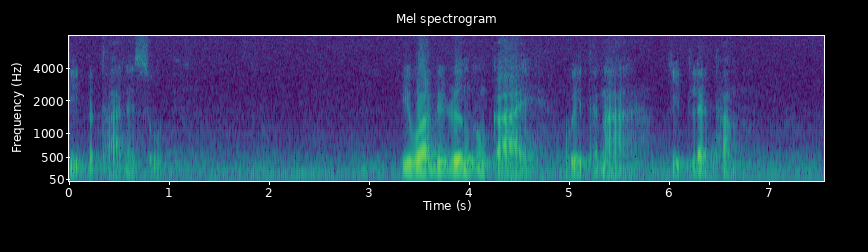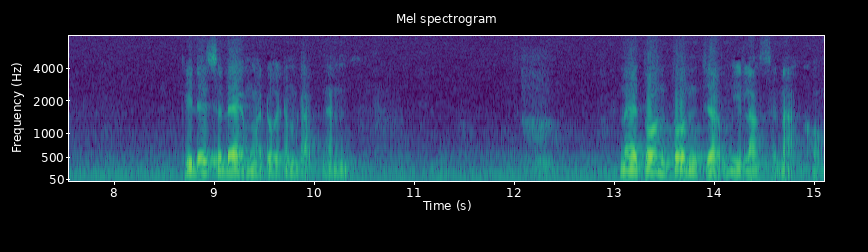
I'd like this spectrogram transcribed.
ติปัฏฐานในสูตร ที่ว่าด้วยเรื่องของกาย เวทนาจิตและธรรม ที่ได้แสดงมาโดยลำดับนั้น ในตอนต้นจะมีลักษณะของ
